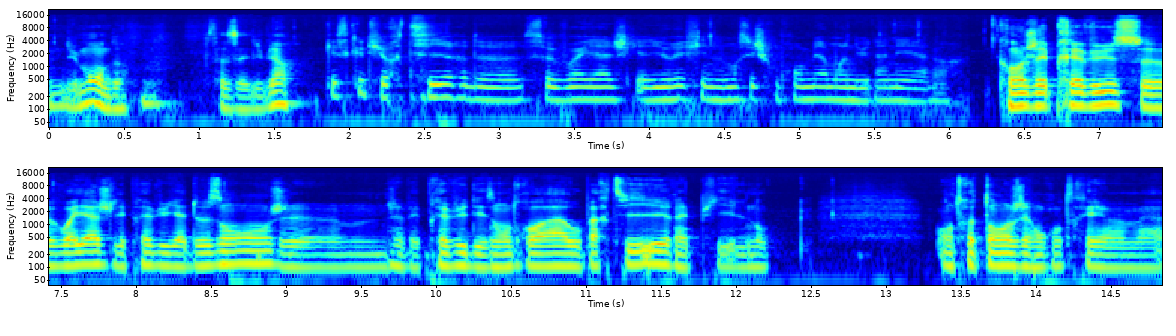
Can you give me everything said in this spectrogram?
du monde. Ça faisait du bien. Qu'est-ce que tu retires de ce voyage qui a duré finalement, si je comprends bien, moins d'une année alors? Quand j'ai prévu ce voyage, je l'ai prévu il y a deux ans. J'avais prévu des endroits où partir et puis donc entre-temps, j'ai rencontré euh,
